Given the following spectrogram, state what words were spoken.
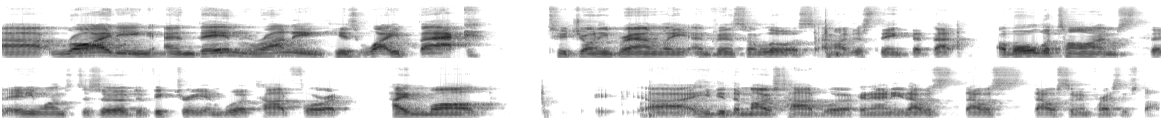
uh, riding and then running his way back to Jonny Brownlee and Vincent Luis, and I just think that that of all the times that anyone's deserved a victory and worked hard for it, Hayden Wilde uh, he did the most hard work. And Annie, that was that was that was some impressive stuff.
